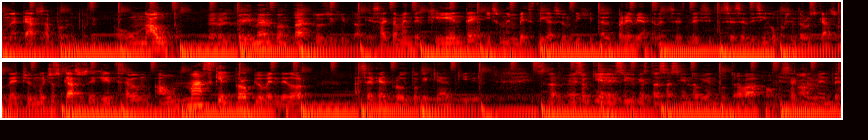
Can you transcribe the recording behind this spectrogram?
una casa, porque, pues, o un auto. Pero el primer contacto es digital. Exactamente, el cliente hizo una investigación digital previa en el 65% de los casos. De hecho, en muchos casos el cliente sabe aún más que el propio vendedor acerca del producto que quiere adquirir. Eso quiere decir que estás haciendo bien tu trabajo. ¿no? Exactamente.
